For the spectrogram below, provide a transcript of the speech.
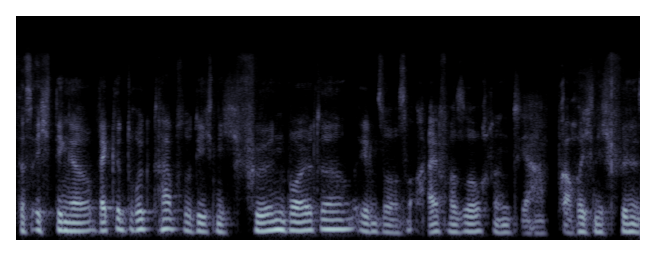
dass ich Dinge weggedrückt habe, so die ich nicht fühlen wollte, eben so, so Eifersucht und ja, brauche ich nicht fühlen.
